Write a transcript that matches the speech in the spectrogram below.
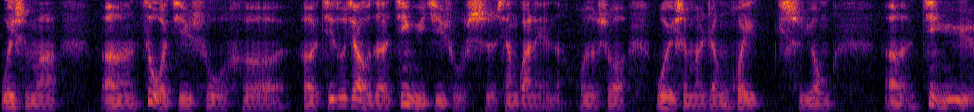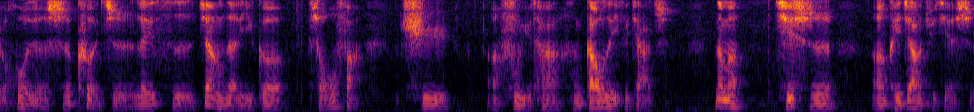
为什么？嗯，自我技术和呃基督教的禁欲技术是相关联的，或者说为什么人会使用呃禁欲或者是克制类似这样的一个手法去啊赋予它很高的一个价值？那么其实呃可以这样去解释，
